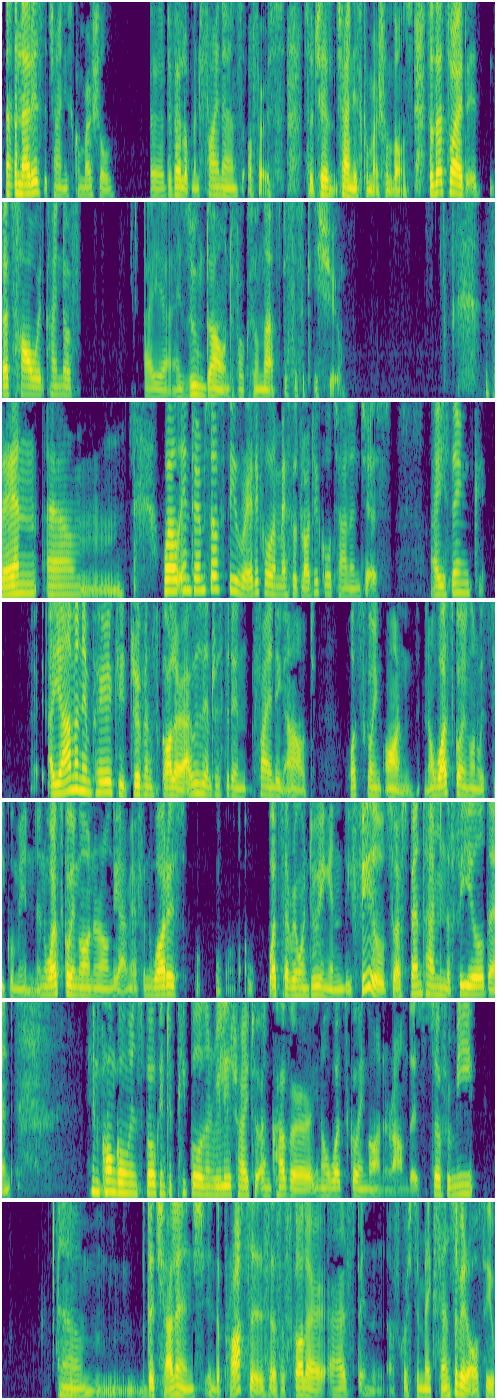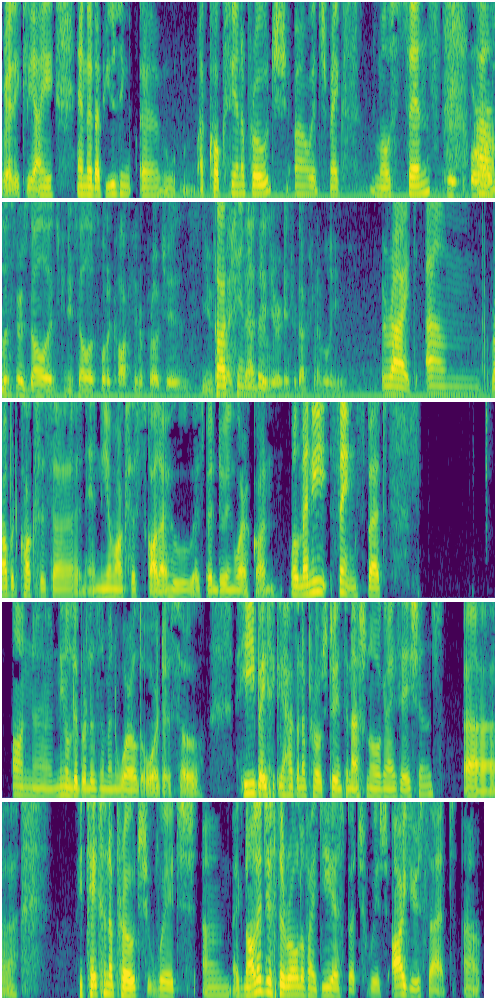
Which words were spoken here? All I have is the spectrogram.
And that is the Chinese commercial uh, development finance offers, so ch- Chinese commercial loans. So that's why it, it, that's how it kind of I, uh, I zoomed down to focus on that specific issue. Then, um, well, in terms of theoretical and methodological challenges, I think I am an empirically driven scholar. I was interested in finding out what's going on, you know, what's going on with Sicomine and what's going on around the IMF and what is, what's everyone doing in the field. So I've spent time in the field and in Congo and spoken to people and really tried to uncover, you know, what's going on around this. So for me, um, the challenge in the process as a scholar has been, of course, to make sense of it all theoretically. I ended up using um, a Coxian approach, uh, which makes most sense. For um, our listeners' knowledge, could you tell us what a Coxian approach is? You Coxian, mentioned that in your introduction, I believe. Right. Um, Robert Cox is a, a neo-Marxist scholar who has been doing work on, well, many things, but on uh, neoliberalism and world order. So he basically has an approach to international organizations. Uh, he takes an approach which um, acknowledges the role of ideas, but which argues that um,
